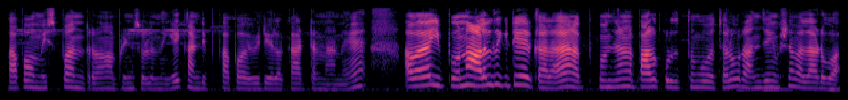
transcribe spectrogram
பாப்பாவை மிஸ் பண்ணுறோம் அப்படின்னு சொல்லியிருந்தீங்க. கண்டிப்பாக பாப்பாவை வீடியோவில் காட்டுறேன் நான். அவள் இப்போ ஒன்றும் அழுதுகிட்டே இருக்காளா. கொஞ்ச நாள் பால் கொடுத்து தூங்க வச்சாலும் ஒரு அஞ்சு நிமிஷம் விளாடுவா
